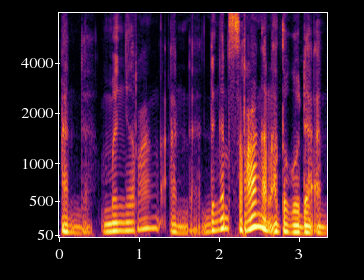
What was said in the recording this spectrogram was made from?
Anda, menyerang Anda dengan serangan atau godaan,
